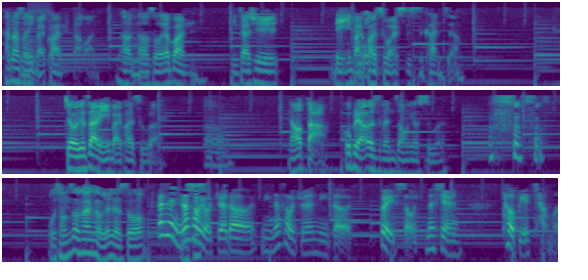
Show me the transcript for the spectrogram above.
他那时候一百块还没打完，他他说：“要不然你再去领一百块出来试试看，这样。”结果就再领一百块出来，嗯，然后打，过不了二十分钟又输了。我从这开始我就觉得说，但是你那时候有觉得，你那时候觉得你的对手那些人特别强吗？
